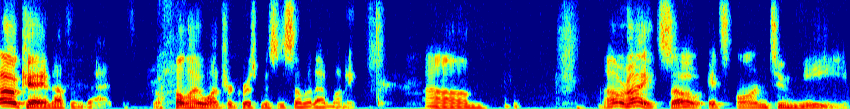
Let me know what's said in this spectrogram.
okay. Enough of that. All I want for Christmas is some of that money. Um. All right, so it's on to me,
